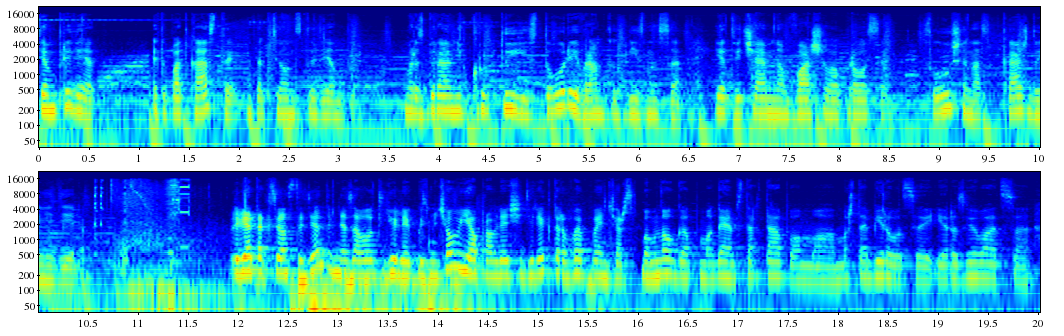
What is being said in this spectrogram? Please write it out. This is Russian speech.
Всем привет! Это подкасты от Актион Студенты. Мы разбираем в них крутые истории в рамках бизнеса и отвечаем на ваши вопросы. Слушай нас каждую неделю. Привет, Актион студенты! Меня зовут Юлия Кузьмичева, я управляющий директор Web Ventures. Мы много помогаем стартапам а, масштабироваться и развиваться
